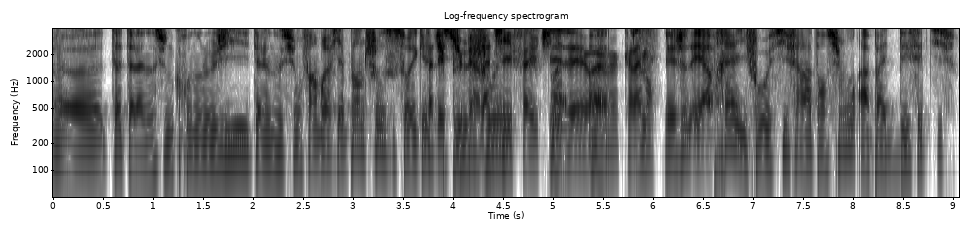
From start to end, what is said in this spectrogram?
Euh, t'as t'as la notion de chronologie, t'as la notion, enfin bref, il y a plein de choses sur lesquelles T'as tu des peux jouer. superlatifs à utiliser, Ouais, ouais, carrément. Et, choses- et après, il faut aussi faire attention à pas être déceptif.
